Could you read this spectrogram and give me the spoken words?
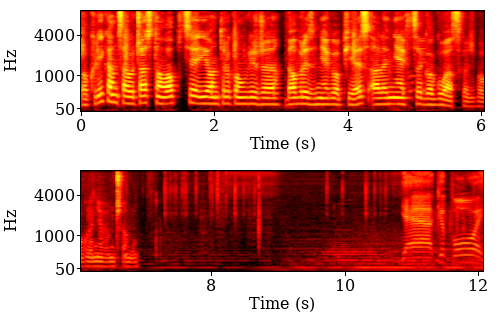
Bo klikam cały czas tą opcję i on tylko mówi, że dobry z niego pies, ale nie chce go głaskać w ogóle, nie wiem czemu. Yeah, good boy.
